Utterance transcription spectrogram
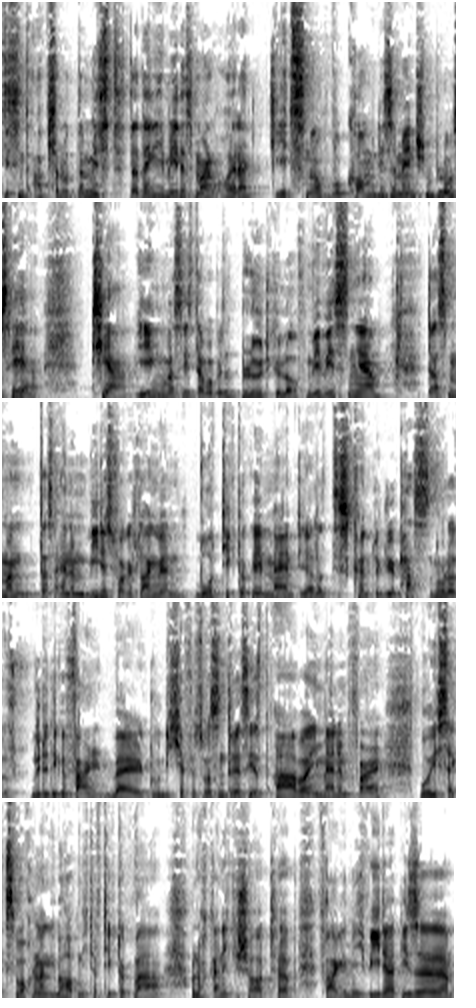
Die sind absoluter Mist. Da denke ich mir jedes Mal, Alter, geht's noch? Wo kommen diese Menschen bloß her? Tja, irgendwas ist aber ein bisschen blöd gelaufen. Wir wissen ja, dass man, dass einem Videos vorgeschlagen werden, wo TikTok eben meint, ja, das könnte dir passen oder das würde dir gefallen, weil du dich ja für sowas interessierst. Aber in meinem Fall, wo ich sechs Wochen lang überhaupt nicht auf TikTok war und noch gar nicht geschaut habe, frage ich mich wieder diese,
